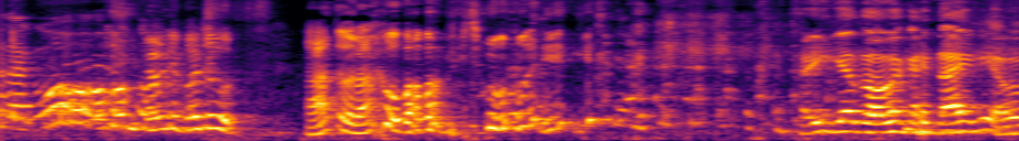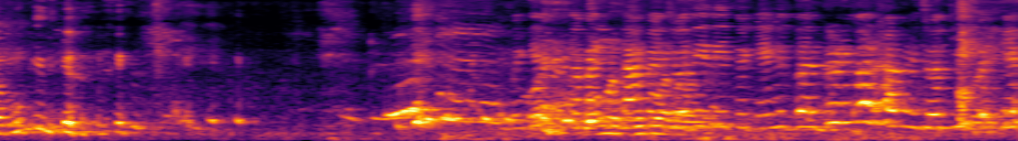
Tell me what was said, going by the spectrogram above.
એમની પાછું હા તો રાખો બાબા બીજું થઈ ગયા તો હવે કઈ થાય નહીં હવે મૂકી દે. ઘણી વાર આપણે જોતી હોય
